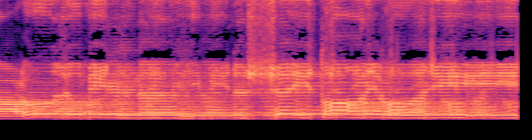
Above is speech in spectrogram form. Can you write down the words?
أعوذ بالله من الشيطان الرجيم.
